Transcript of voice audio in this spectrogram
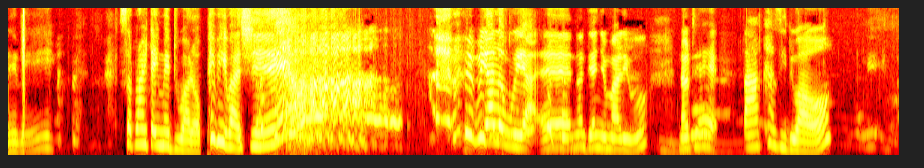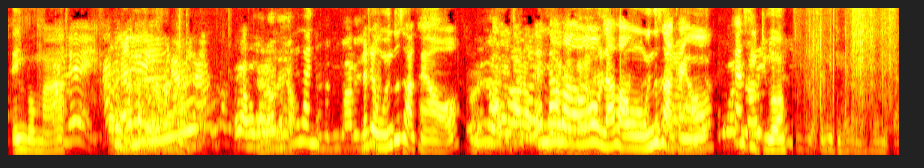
လေပဲ surprise တိတ်မဲ့သူကတော့ဖေဖေပါရှင်ဖေဖေရလို့ဝေးရအဲနော်ဒီကညီမလေးကိုနောက်ထပ်တားခန့်စီတူရောအိမ်ပေါ်မှာ ဟုတ်ကဲ့ဟုတ်ကဲ့ဟဲ့လာလက်ထဝင်းသူစာခံရောအဲလာပါဦးလာပါဦးဝင်းသူစာခံရောခန့်စီတူရောတမီးဒီလည်းမဟုတ်မတာ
